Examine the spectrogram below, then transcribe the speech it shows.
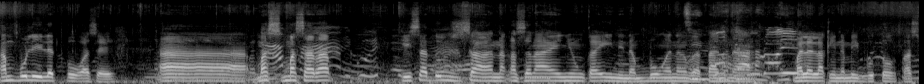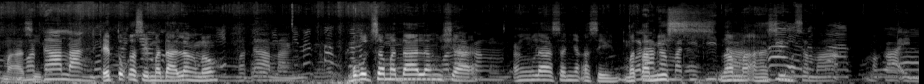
ang bulilat po kasi, ah mas masarap kisa dun sa nakasanayan yung kainin ng bunga ng ratan na malalaki na may buto tapos maasin. Madalang. Ito kasi madalang no. Madalang. Bukod sa madalang siya, ang lasa niya kasi matamis na maasim. Sa ma- makain.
